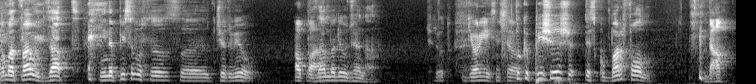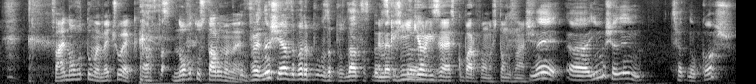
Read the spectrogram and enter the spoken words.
Ама това е отзад. И написано с, с червил. Не опа. знам дали от жена. Червилото. Георги, смисъл. Тук пишеш Ескобар фон. да. Това е новото меме, човек. Новото старо меме. Веднъж и аз да бъда по- запознат с меметата. Разкажи ни, Георги, за Ескобар фона, що му знаеш. Не, а, имаш един цветнокош,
